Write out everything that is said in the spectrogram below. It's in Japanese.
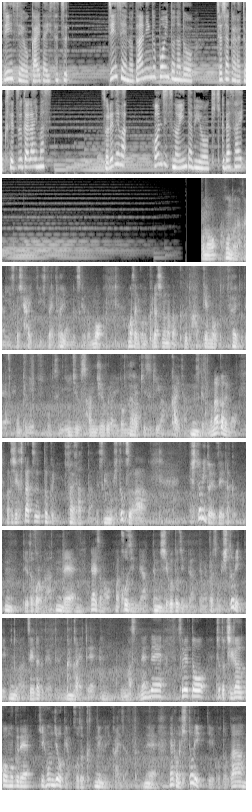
人生を変えた一冊、人生のターニングポイントなどを著者から直接伺います。それでは、本日のインタビューをお聞きください。この本の中に少し入っていきたいと思うんですけども、はい、まさにこの暮らしの中の工夫と発見ノートということで、はい、本当にそうですね2030ぐらいいろんな気づきが書いてあるんですけども、はいうん、中でも私2つ特に刺さったんですけども、はい、1つは一人という贅沢っていうところがあって、やはりその、まあ、個人であっても仕事人であってもやっぱりその一人っていうことは贅沢だよというふうに書かれていますよね。でそれとちょっと違う項目で基本条件は孤独っていうふうに書いてあったんで、やはりこの一人っていうことが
